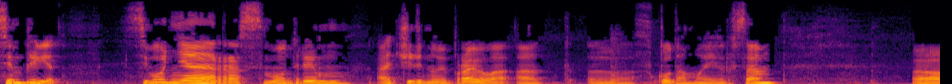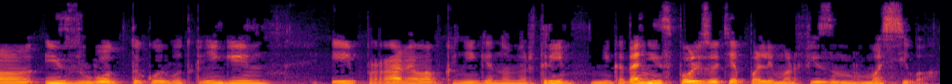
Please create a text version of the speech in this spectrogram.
Всем привет! Сегодня рассмотрим очередное правило от э, Скотта Майерса э, из вот такой вот книги и правило в книге номер 3. Никогда не используйте полиморфизм в массивах.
